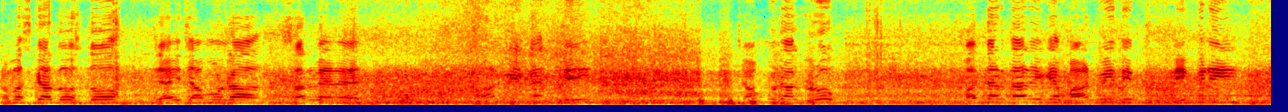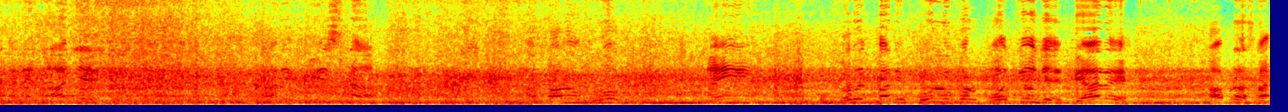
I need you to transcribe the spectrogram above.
નમસ્કાર દોસ્તો, જય ચામુંડા સર્વેને. કચ્છથી ચામુંડા ગ્રુપ પંદર તારીખે માંડવીથી નીકળી અને આજે તારીખ વીસના અમારો ગ્રુપ અહીં સુરતમારી પુલ ઉપર પહોંચ્યું છે. ત્યારે આપણા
